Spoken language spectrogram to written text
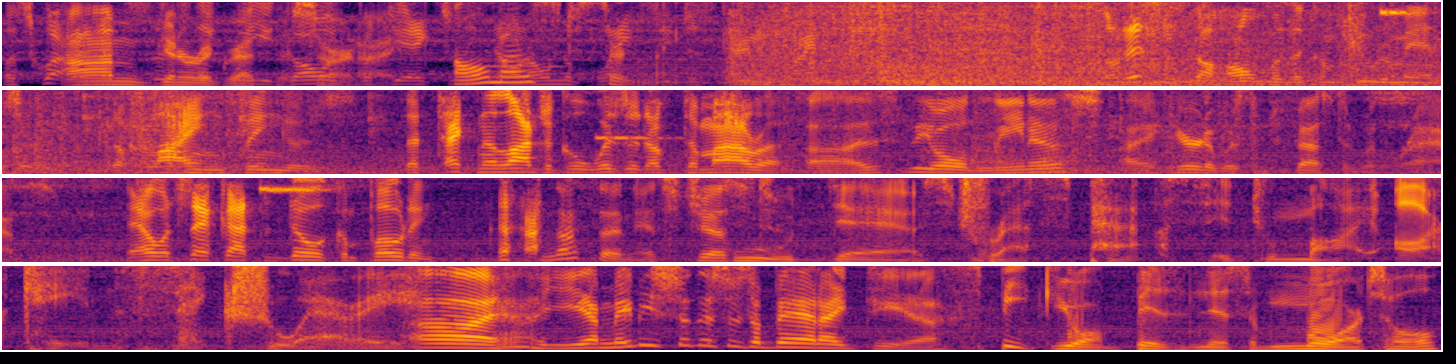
Let's squat- I'm let's- gonna let's like where regret you this, go and aren't put I? your eggs and you Almost don't the place, certainly. you just kinda find- So this is the home of the computer mancer, the flying fingers, the technological wizard of Tamara. Uh, this is the old Lena's. I heard it was infested with rats. Now, what's that got to do with computing? Nothing. It's just. Who dares trespass into my arcane sanctuary? Uh, yeah, maybe so. This was a bad idea. Speak your business, mortal,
